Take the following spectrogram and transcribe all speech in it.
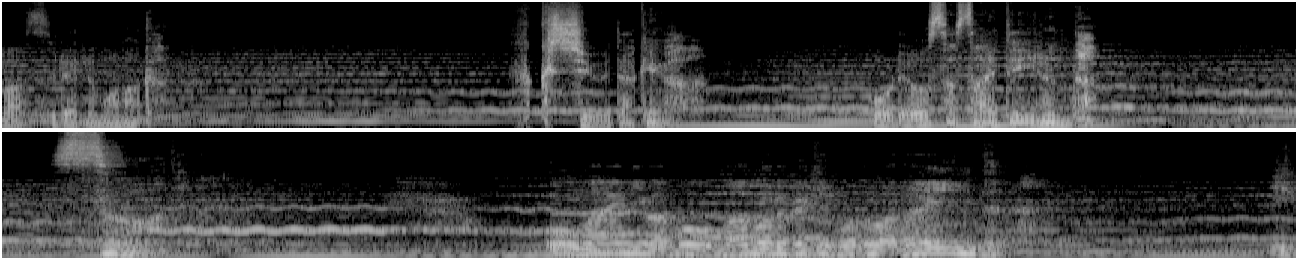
忘れるものか復讐だけが俺を支えているんだ。そうだ。お前にはもう守るべきものはないんだ。怒りに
